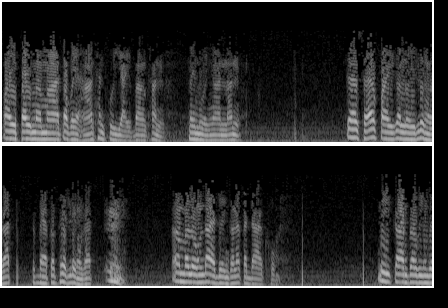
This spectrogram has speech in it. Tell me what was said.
ไปไปมามาต้องไปหาท่านผู้ใหญ่บางท่านในหน่วยงานนั้นกระแสไฟก็เลยเร่งรัดแบบประเภทเร่งรัดเอามาลงได้เดือนกรกฎาคมนี่การประวิงเว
